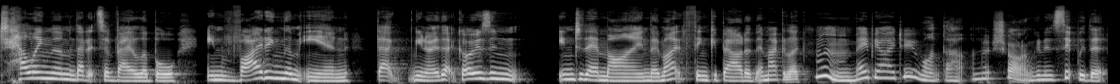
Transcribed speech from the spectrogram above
telling them that it's available, inviting them in. That you know that goes in into their mind. They might think about it. They might be like, "Hmm, maybe I do want that. I'm not sure. I'm going to sit with it."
